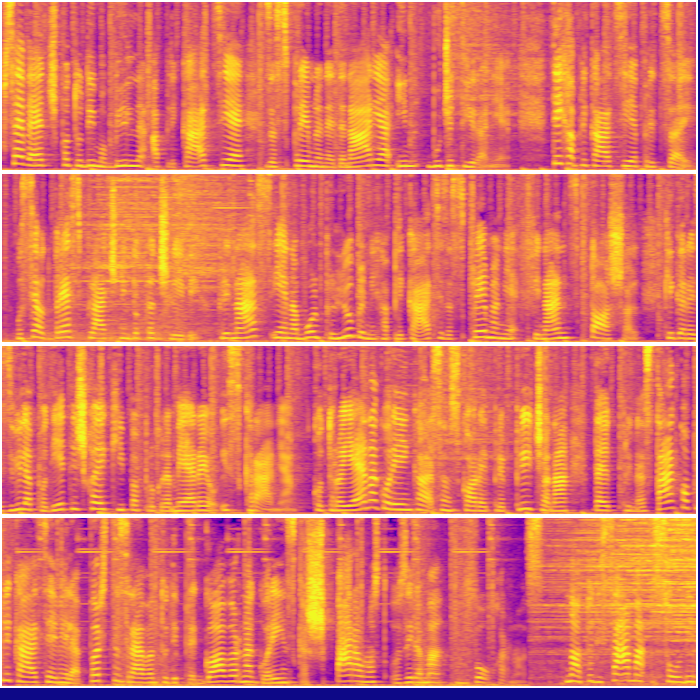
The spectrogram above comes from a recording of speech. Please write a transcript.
vse več pa tudi mobilne aplikacije za spremljanje denarja in budžetiranje. Teh aplikacij je precej, vse od brezplačnih do plačljivih. Pri nas je ena bolj priljubljenih aplikacij za spremljanje financ Tošal, ki ga je razvila podjetniška ekipa programerjev iz Kranja. Kot rojena Gorenka sem skoraj prepričana, da je pri nastanku aplikacije imela prste zraven tudi pregovorna gorenska šparavnost oziroma vohrnost. No, tudi sama sodim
